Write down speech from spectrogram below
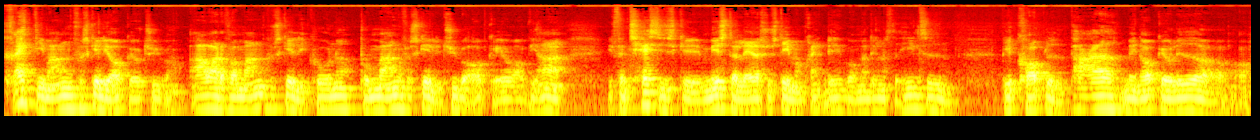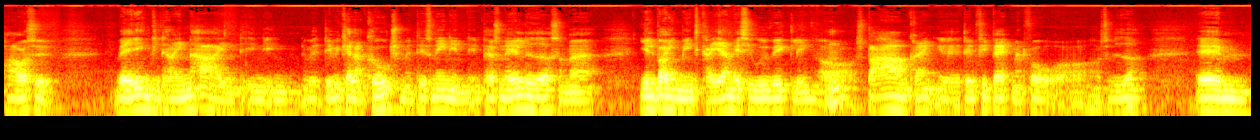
rigtig mange forskellige opgavetyper, arbejder for mange forskellige kunder på mange forskellige typer opgaver, og vi har et fantastisk øh, mesterlærersystem omkring det, hvor man et eller andet sted hele tiden bliver koblet, parret med en opgaveleder, og, og har også hver enkelt herinde har en, en, en, det vi kalder en coach, men det er sådan en, en, en personalleder, som er, hjælper en med ens karrieremæssige udvikling og mm. sparer omkring øh, den feedback, man får og, og så videre. Øhm,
